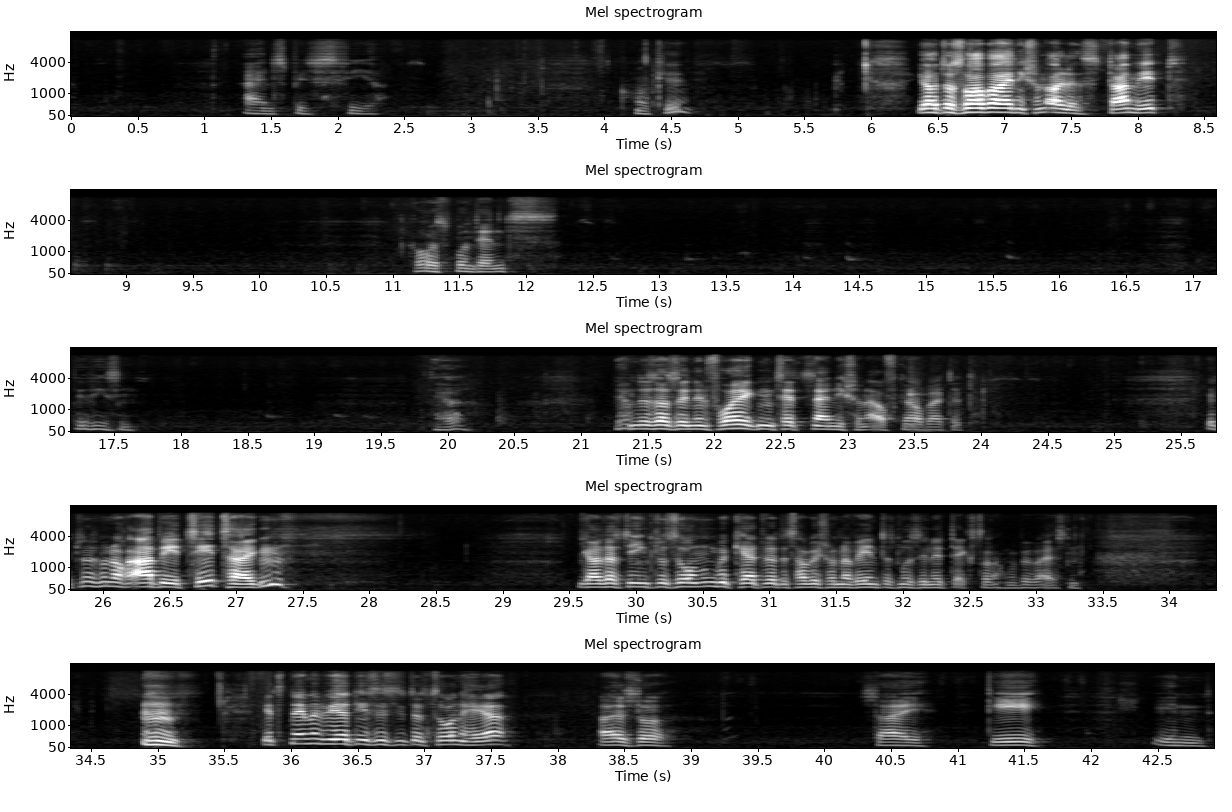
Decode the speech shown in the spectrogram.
1 bis 4. Okay. Ja, das war aber eigentlich schon alles. Damit Korrespondenz bewiesen. Ja. Wir haben das also in den vorigen Sätzen eigentlich schon aufgearbeitet. Jetzt müssen wir noch A, B, C zeigen. Ja, dass die Inklusion umgekehrt wird, das habe ich schon erwähnt, das muss ich nicht extra nochmal beweisen. Jetzt nehmen wir diese Situation her, also sei G in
